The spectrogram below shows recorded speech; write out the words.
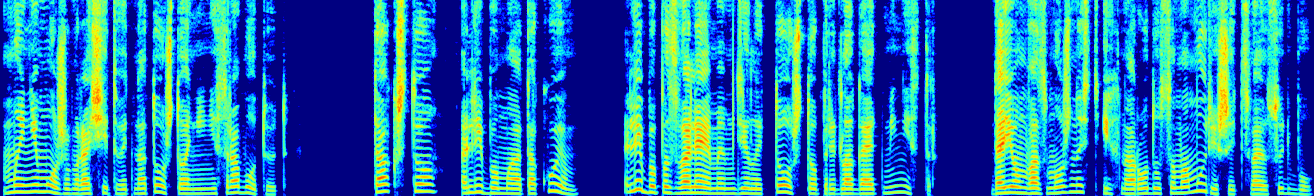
Мы не можем рассчитывать на то, что они не сработают. Так что либо мы атакуем, либо позволяем им делать то, что предлагает министр. Даем возможность их народу самому решить свою судьбу.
